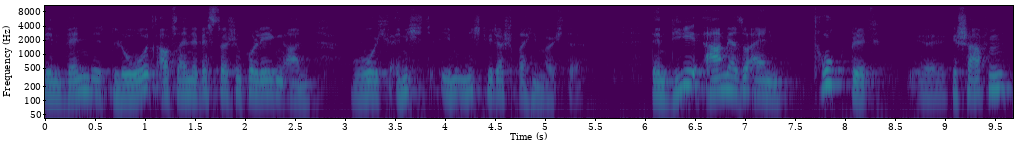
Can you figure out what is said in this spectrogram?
den wendet Loth auf seine westdeutschen Kollegen an, wo ich nicht, ihm nicht widersprechen möchte. Denn die haben ja so ein Trugbild geschaffen,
